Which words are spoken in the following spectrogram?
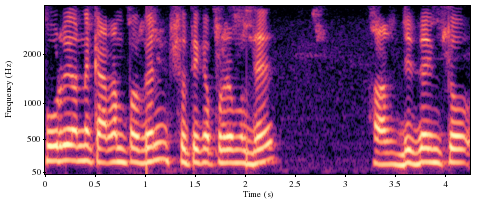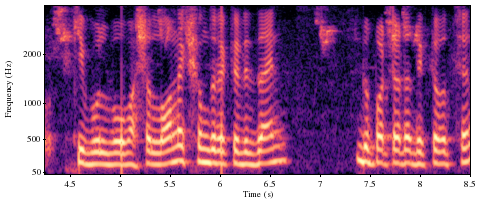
পরে অনেক আরাম পাবেন সুতি কাপড়ের মধ্যে। আর ডিজাইন তো কি বলব মাসাল্লাহ অনেক সুন্দর একটা ডিজাইন দুপাট্টাটা দেখতে পাচ্ছেন।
